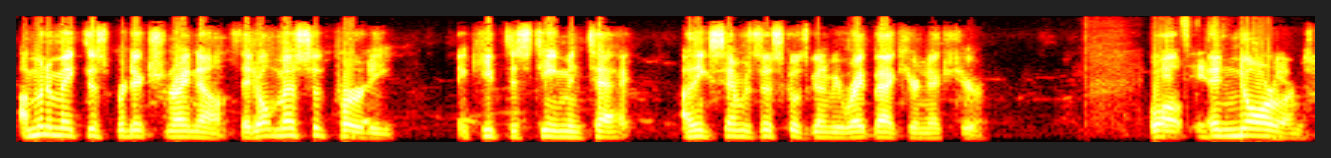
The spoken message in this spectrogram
I'm going to make this prediction right now. If they don't mess with Purdy and keep this team intact, I think San Francisco is going to be right back here next year. Well, it's, it's, in New Orleans.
